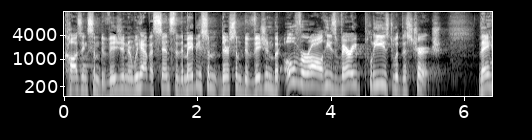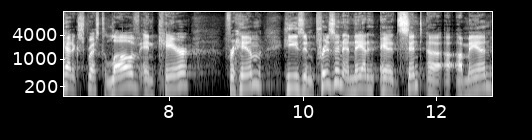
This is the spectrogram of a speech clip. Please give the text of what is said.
causing some division, and we have a sense that maybe some, there's some division, but overall, he's very pleased with this church. They had expressed love and care for him. He's in prison, and they had, had sent a, a, man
